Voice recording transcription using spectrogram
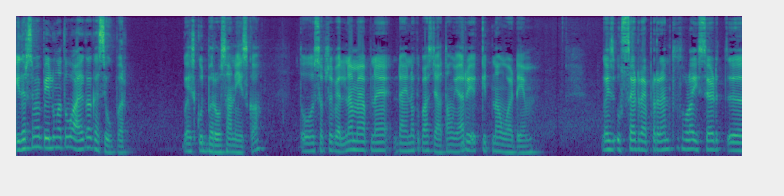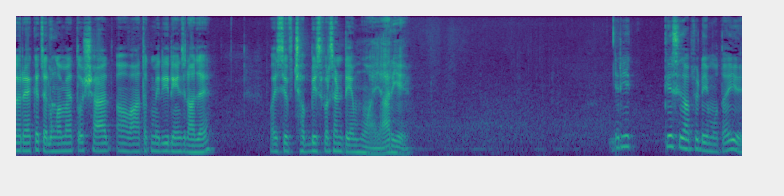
इधर से मैं पेलूँगा तो वो आएगा कैसे ऊपर? गाइस कुछ भरोसा नहीं इसका। तो सबसे पहले ना मैं अपने डायनो के पास जाता हूँ यार, ये कितना हुआ टेम। गई उस साइड रैप्टर है तो थोड़ा इस साइड रह के चलूँगा मैं तो शायद वहाँ तक मेरी रेंज ना जाए। भाई, सिर्फ़ छब्बीस परसेंट टेम हुआ है यार ये। यार, ये किस हिसाब से टेम होता है ये?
